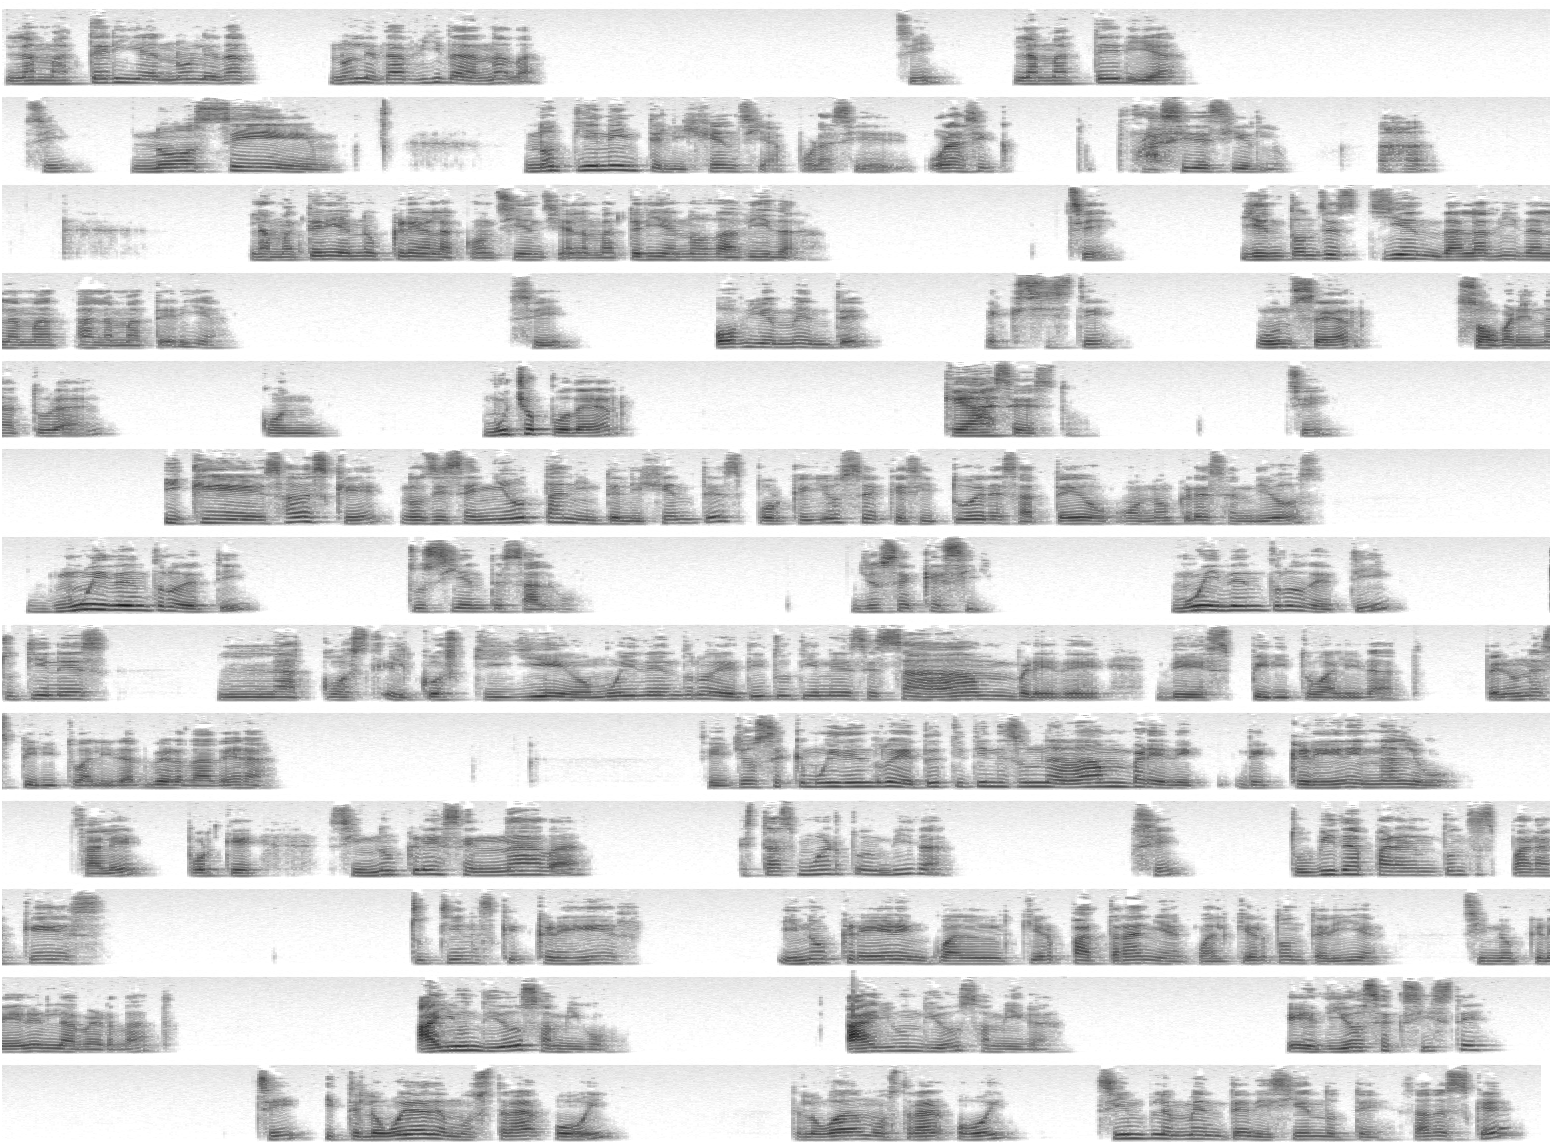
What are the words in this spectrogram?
La materia no le, da, no le da vida a nada. ¿Sí? La materia, ¿sí? No se, no tiene inteligencia, por así, por así, por así decirlo. Ajá. La materia no crea la conciencia, la materia no da vida. ¿Sí? Y entonces, ¿quién da la vida a la, a la materia? ¿Sí? Obviamente existe un ser sobrenatural con mucho poder que hace esto. ¿Sí? Y que, ¿sabes qué? Nos diseñó tan inteligentes porque yo sé que si tú eres ateo o no crees en Dios, muy dentro de ti, tú sientes algo. Yo sé que sí muy dentro de ti, tú tienes el cosquilleo, muy dentro de ti tú tienes esa hambre de, de espiritualidad, pero una espiritualidad verdadera. Sí, yo sé que muy dentro de ti tienes una hambre de, de creer en algo, ¿sale? Porque si no crees en nada, estás muerto en vida, ¿sí? Tu vida para entonces, ¿para qué es? Tú tienes que creer y no creer en cualquier patraña, cualquier tontería, sino creer en la verdad. Hay un Dios, amigo. Hay un Dios, amiga. Eh, Dios existe. ¿Sí? Y te lo voy a demostrar hoy. Te lo voy a demostrar hoy simplemente diciéndote, ¿sabes qué?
